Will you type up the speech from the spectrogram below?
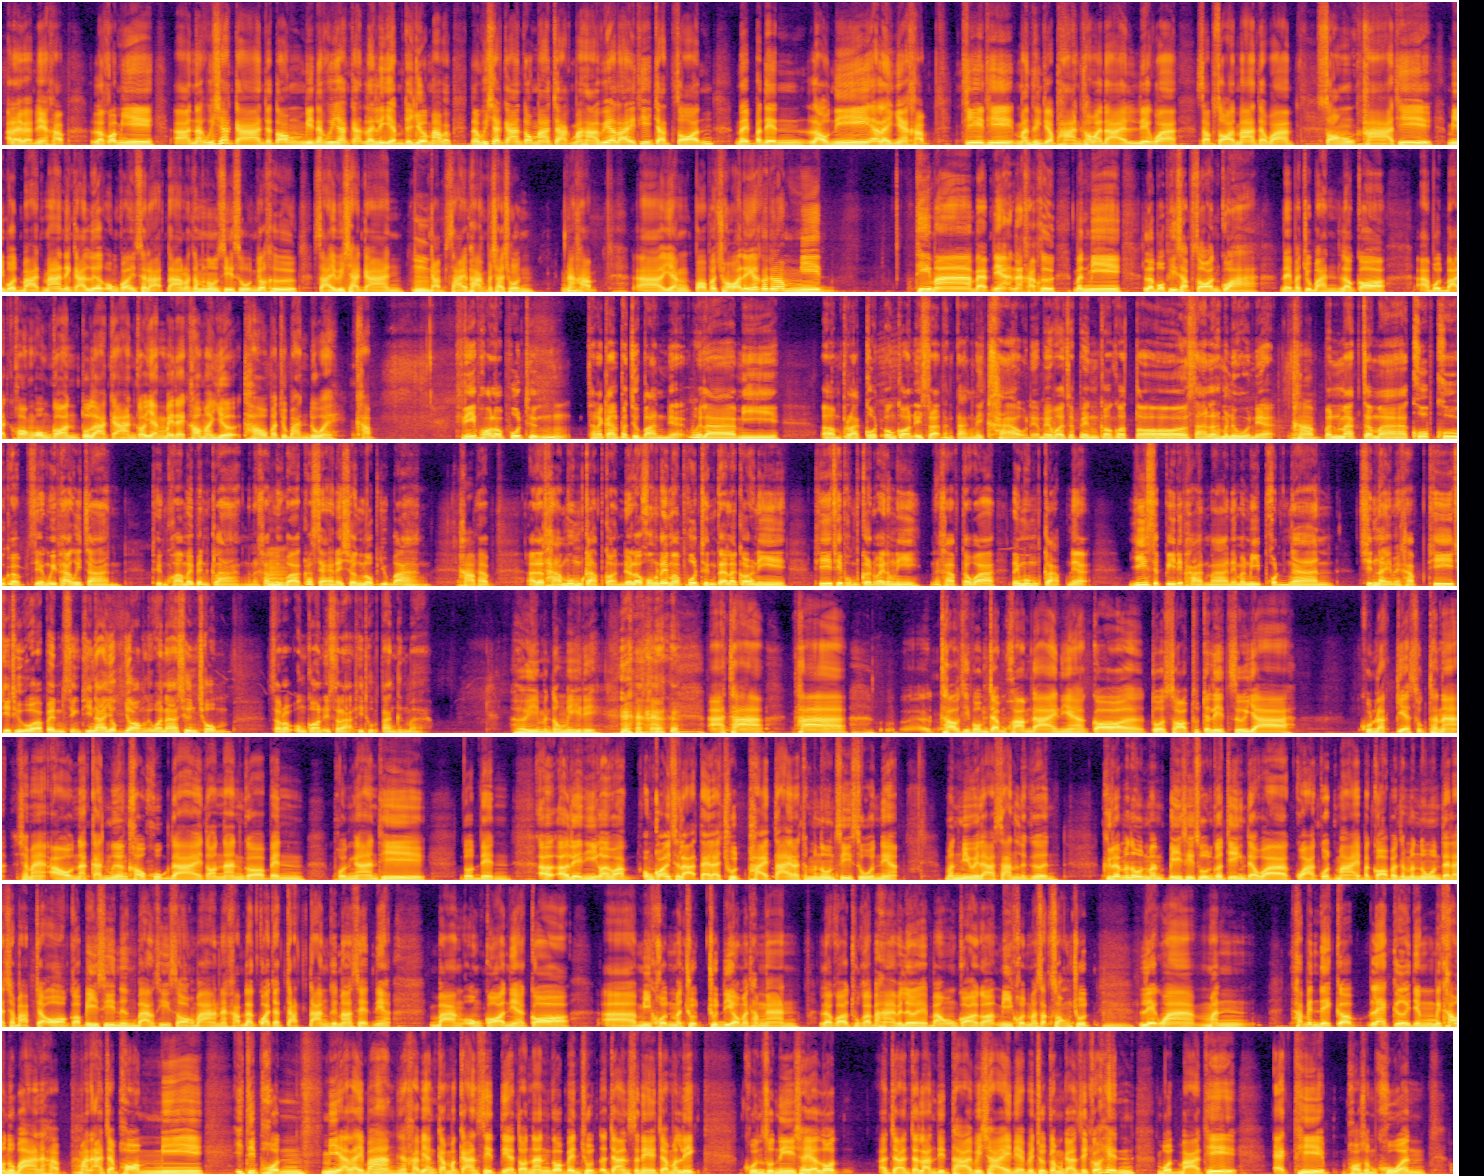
อะไรแบบเนี้ยครับ แล้วก็มีอ่านักวิชาการจะต้องมีนักวิชาการรายละเอียดมันจะเยอะมากแบบ นักวิชาการต้องมาจากมหาวิทยาลัยที่จัดสอนในประเด็นเหล่านี้อะไรเงี้ยครับที่ที่มันถึงจะผ่านเข้ามาได้ เรียกว่าซับซ้อนมากแต่ว่าสองขาที่มีบทบาทมากในการเลือกองค์กรอิสระตามรัฐธรรมนูญ40 ก็คือสายวิชาการอืมกับสายภาคประชาชน นะครับอ่าอย่างปปชอะไรเงี้ยก็จะต้องมีที่มาแบบเนี้ยนะครับคือมันมีระบบที่ซับซ้อนกว่าในปัจจุบัน แล้วก็อ่าบทบาทขององค์กรตุลาการก็ยังไม่ได้เข้ามาเยอะเท่าปัจจุบันด้วยครับ ทีนี้พอเราพูดถึงสถานการณ์ปัจจุบันเนี่ยเวลามีเอิ่มปรากฏองค์กรอิสระต่างๆ ในข่าวเนี่ยไม่ว่าจะเป็นกกตสารรัฐธรรมนูญเนี่ยครับมันมักจะมาควบคู่กับเสียงวิพากษ์วิจารณ์ ถึงความไม่เป็นกลางนะครับอืมหรือว่ากระแสในเชิงลบอยู่บ้างครับครับ อาจจะถามมุมกลับก่อนเดี๋ยวเราคงได้มาพูดถึงแต่ละกรณีที่ที่ผมเกิดไว้ตรงนี้นะครับ แต่ว่าในมุมกลับเนี่ย20ปีที่ผ่านมาเนี่ยมันมีผลงานชิ้นไหนไหมครับ ที่ที่ถือว่าเป็นสิ่งที่น่ายกย่องหรือว่าน่าชื่นชมสำหรับองค์กรอิสระที่ถูกตั้งขึ้นมา เฮ้ยมันต้องมีดิอะถ้าถ้าเท่าที่ผมจำความได้เนี่ย ก็ตรวจสอบทุจริตซื้อยาคุณรักเกียรติสุขธนะใช่ไหมเอานักการเมืองเข้าคุกได้ ตอนนั้นก็เป็นผลงานที่ โดดเด่นเอาเอาเรียนนี้ก่อนว่าองค์กรอิสระแต่ละชุดภายใต้รัฐธรรมนูญ 40 เนี่ยมันมีเวลาสั้นเหลือเกิน คือรัฐธรรมนูญมันปี 40 ก็จริง แต่ว่ากว่ากฎหมายประกอบรัฐธรรมนูญแต่ละฉบับจะออกก็ปี 41 บ้าง 42 บ้างนะครับ แล้วกว่าจะจัดตั้งขึ้นมาเสร็จเนี่ยบางองค์กรเนี่ยก็ มีคนมาชุดชุดเดียวมาทำงาน แล้วก็ถูกรัฐประหารไปเลย บางองค์กรก็มีคนมาสักสองชุด เรียกว่ามันถ้าเป็นเด็กก็แรกเกิดยังไม่เข้าอนุบาลนะครับ มันอาจจะพอมีอิทธิพลมีอะไรบ้างนะครับ อย่างกรรมการสิทธิ์เนี่ยตอนนั้นก็เป็นชุดอาจารย์เสน่ห์จามาลิก คุณสุนีชัยรสอาจารย์จรันดิษฐาพิชัยเนี่ยเป็นชุดกรรมการสิทธิ์ก็เห็นบทบาทที่แอคทีฟพอสมควร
